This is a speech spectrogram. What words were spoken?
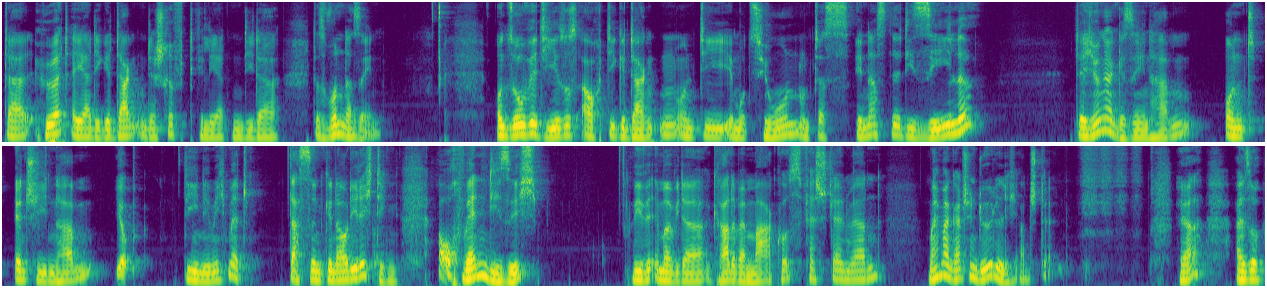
Da hört er ja die Gedanken der Schriftgelehrten, die da das Wunder sehen. Und so wird Jesus auch die Gedanken und die Emotionen und das Innerste, die Seele der Jünger gesehen haben und entschieden haben, jupp, die nehme ich mit. Das sind genau die richtigen. Auch wenn die sich, wie wir immer wieder gerade bei Markus feststellen werden, manchmal ganz schön dödelig anstellen. ja, also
